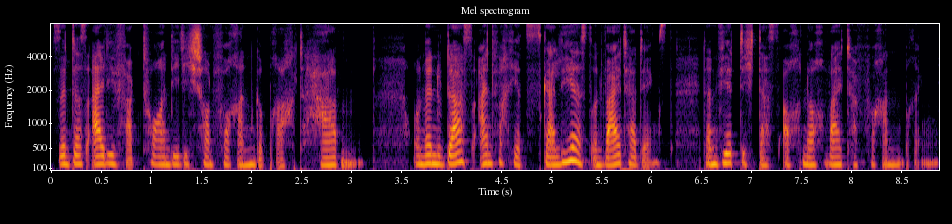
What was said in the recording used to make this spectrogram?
sind das all die Faktoren, die dich schon vorangebracht haben. Und wenn du das einfach jetzt skalierst und weiterdenkst, dann wird dich das auch noch weiter voranbringen.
